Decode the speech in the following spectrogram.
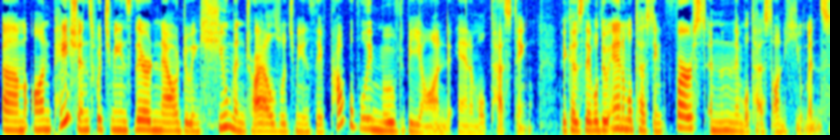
um, on patients, which means they're now doing human trials, which means they've probably moved beyond animal testing because they will do animal testing first and then they will test on humans.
